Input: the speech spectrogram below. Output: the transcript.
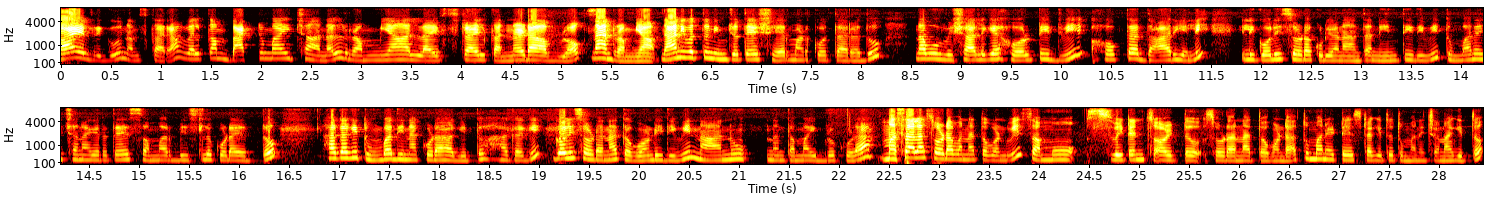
Hi ಎಲ್ರಿಗೂ, ನಮಸ್ಕಾರ. Welcome back to my channel Ramya lifestyle Kannada vlog ನಾನು ರಮ್ಯಾ. ನಾನಿವತ್ತು ನಿಮ್ಮ ಜೊತೆ ಶೇರ್ ಮಾಡ್ಕೋತಾ ಇರೋದು, ನಾವು ವಿಶಾಲಿಗೆ ಹೊರಟಿದ್ವಿ, ಹೋಗ್ತಾ ದಾರಿಯಲ್ಲಿ, ಇಲ್ಲಿ ಗೋಲಿ ಸೋಡಾ ಕುಡಿಯೋಣ ಅಂತ ನಿಂತಿದ್ದೀವಿ ತುಂಬಾ ಚೆನ್ನಾಗಿರುತ್ತೆ ಸಮ್ಮರ್ ಬಿಸಿಲು ಕೂಡ ಇತ್ತು. ಹಾಗಾಗಿ ತುಂಬ ದಿನ ಕೂಡ ಆಗಿತ್ತು. ಹಾಗಾಗಿ ಗೋಲಿ ಸೋಡಾನ ತಗೊಂಡಿದ್ದೀವಿ ನಾನು ನನ್ನ ತಮ್ಮ ಇಬ್ರು ಕೂಡ ಮಸಾಲ ಸೋಡಾವನ್ನ ತಗೊಂಡ್ವಿ. ಸಮು ಸ್ವೀಟ್ ಅಂಡ್ ಸಾಲ್ಟ್ ಸೋಡಾನ ತಗೊಂಡ. ತುಂಬಾನೇ ಟೇಸ್ಟ್ ಆಗಿತ್ತು, ತುಂಬಾನೇ ಚೆನ್ನಾಗಿತ್ತು.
